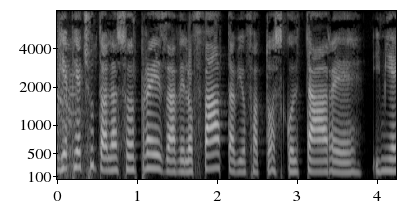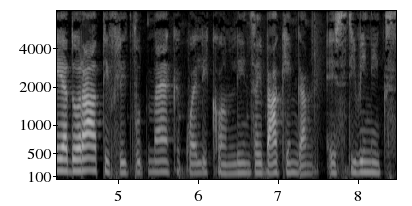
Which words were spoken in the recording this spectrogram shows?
Vi è piaciuta la sorpresa? Ve l'ho fatta, vi ho fatto ascoltare i miei adorati Fleetwood Mac, quelli con Lindsay Buckingham e Stevie Nicks.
